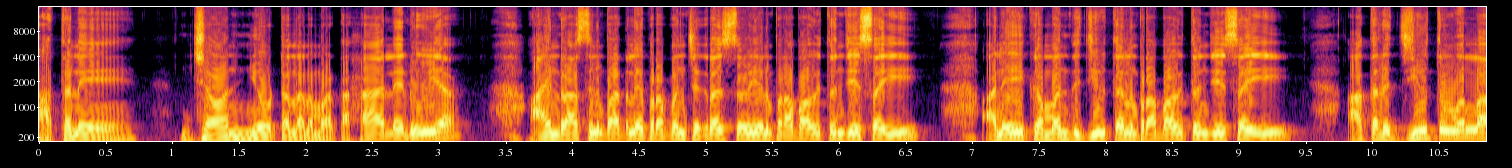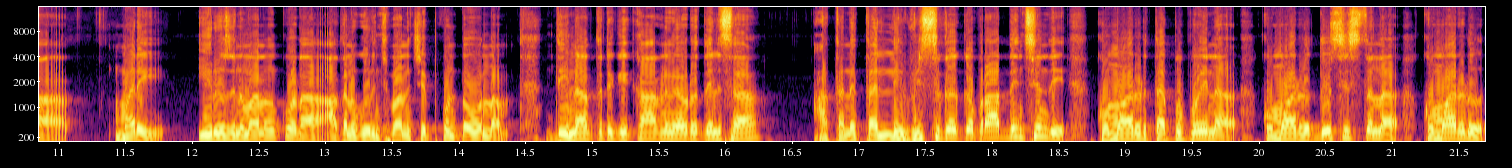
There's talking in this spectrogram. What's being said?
అతనే జాన్ న్యూటన్ అనమాట హాలే లూయా ఆయన రాసిన పాటలే ప్రపంచ క్రైస్తవ్యాన్ని ప్రభావితం చేశాయి. అనేక మంది జీవితాలను ప్రభావితం చేశాయి. అతడి జీవితం వల్ల మరి ఈ రోజున మనం కూడా అతని గురించి మనం చెప్పుకుంటూ ఉన్నాం. దీనంతటికి కారణం ఎవరో తెలుసా? అతని తల్లి విసుగక ప్రార్థించింది. కుమారుడు తప్పిపోయినా కుమారుడు దూషిస్తున్నా కుమారుడు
